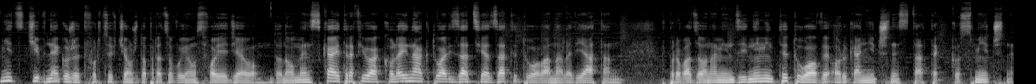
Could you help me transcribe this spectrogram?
Nic dziwnego, że twórcy wciąż dopracowują swoje dzieło. Do No Man's Sky trafiła kolejna aktualizacja zatytułowana Lewiatan wprowadzona m.in. tytułowy organiczny statek kosmiczny.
